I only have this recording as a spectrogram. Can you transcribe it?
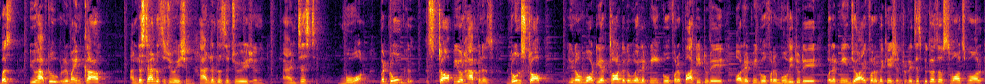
But you have to remain calm, understand the situation, handle the situation, and just move on. But don't stop your happiness. Don't stop, you know what you have thought that oh well, let me go for a party today or let me go for a movie today or let me enjoy for a vacation today. Just because of small small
